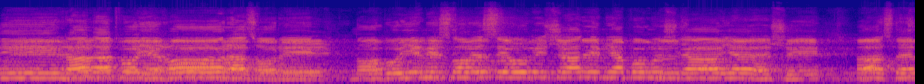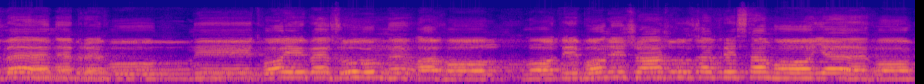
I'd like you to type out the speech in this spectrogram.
ні рада Твоєго разори, но буїми словеси обіщати м'я помишляєш, а з тебе не брегу, ні твоїх безумних глагол, плоти бо не жажду за Христа моєго,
